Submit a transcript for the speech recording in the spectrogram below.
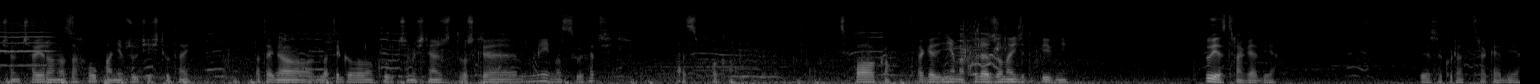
Myślałem, czy Irona za hołpa nie wrzucić tutaj. Dlatego, dlatego kurczę, myślałem, że troszkę mniej nas słychać. Ale spoko. Spoko. Tragedii nie ma. Tyle, że ona idzie do piwni. Tu jest tragedia. Tu jest akurat tragedia.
